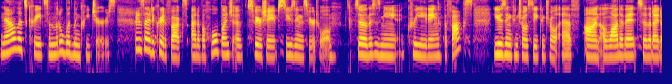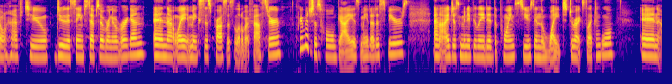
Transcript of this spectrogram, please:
Now let's create some little woodland creatures. I decided to create a fox out of a whole bunch of sphere shapes using the sphere tool. So this is me creating the fox using Control C, Control F on a lot of it so that I don't have to do the same steps over and over again. And that way it makes this process a little bit faster pretty much this whole guy is made out of spheres and I just manipulated the points using the white direct selection tool and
